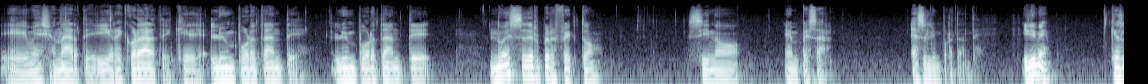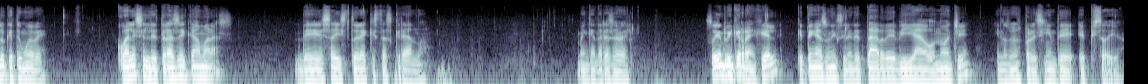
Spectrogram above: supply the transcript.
eh, mencionarte y recordarte que lo importante, lo importante no es ser perfecto, sino empezar. Eso es lo importante. Y dime, ¿qué es lo que te mueve? ¿Cuál es el detrás de cámaras de esa historia que estás creando? Me encantaría saber. Soy Enrique Rangel, que tengas una excelente tarde, día o noche y nos vemos para el siguiente episodio.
